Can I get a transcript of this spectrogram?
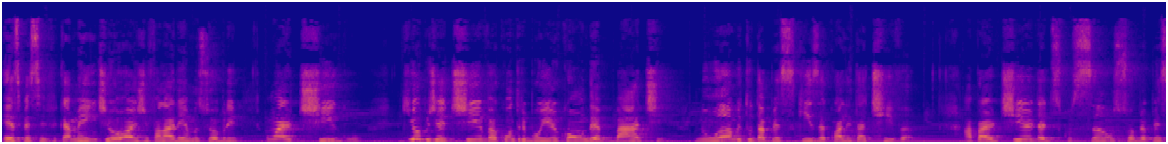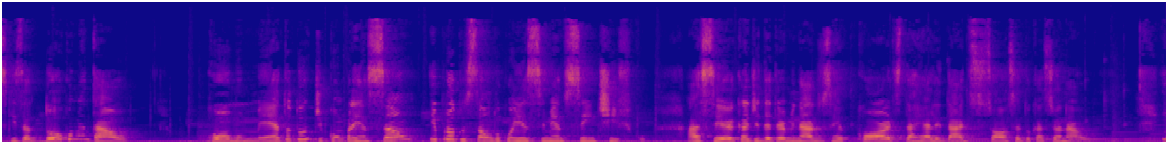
Especificamente, hoje falaremos sobre um artigo que objetiva contribuir com um debate no âmbito da pesquisa qualitativa, a partir da discussão sobre a pesquisa documental como método de compreensão e produção do conhecimento científico acerca de determinados recortes da realidade socioeducacional. E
